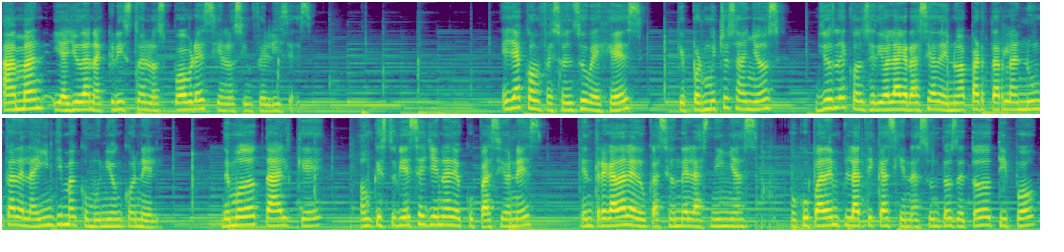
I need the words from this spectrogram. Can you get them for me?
aman y ayudan a Cristo en los pobres y en los infelices. Ella confesó en su vejez que por muchos años Dios le concedió la gracia de no apartarla nunca de la íntima comunión con Él, de modo tal que, aunque estuviese llena de ocupaciones, entregada a la educación de las niñas, ocupada en pláticas y en asuntos de todo tipo,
